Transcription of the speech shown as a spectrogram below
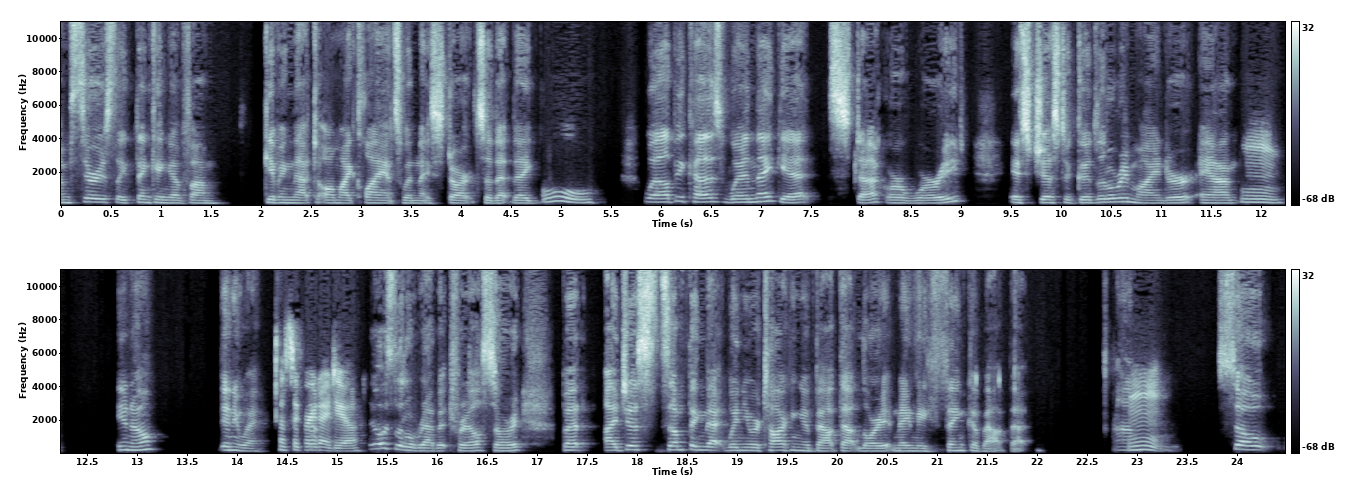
I'm seriously thinking of um, giving that to all my clients when they start, so that they. Oh. Well, because when they get stuck or worried, it's just a good little reminder, and mm. you know, anyway. That's a great idea. That was a little rabbit trail sorry. But i just something that when you were talking about that lori it made me think about that. Um, mm. so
